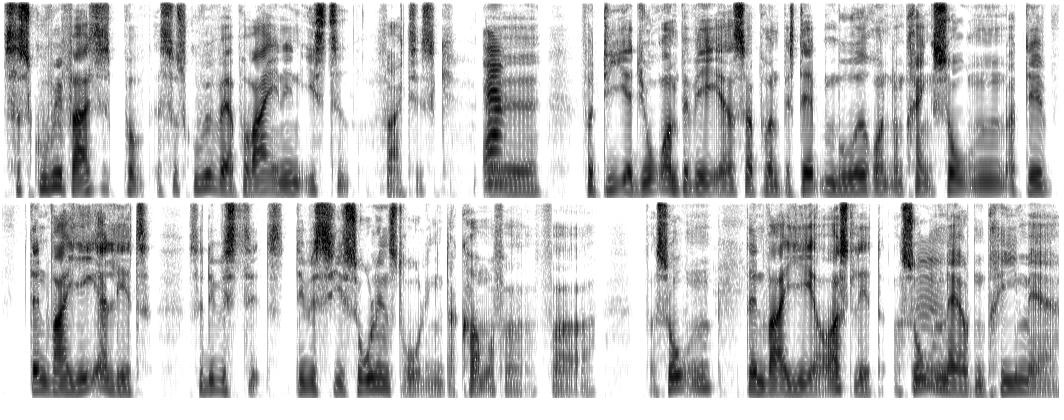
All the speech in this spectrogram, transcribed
så skulle vi faktisk på, så skulle vi være på vej ind i en istid, faktisk. Ja. Øh, fordi at jorden bevæger sig på en bestemt måde rundt omkring solen, og det, den varierer lidt. Så det vil, det vil sige, at solindstrålingen, der kommer fra, fra, fra solen, den varierer også lidt. Og solen mm. er jo den primære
